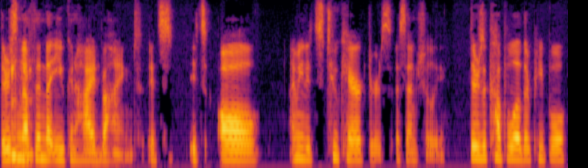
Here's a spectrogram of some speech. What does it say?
there's Mhm. nothing that you can hide behind it's it's all i mean it's two characters essentially there's a couple other people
